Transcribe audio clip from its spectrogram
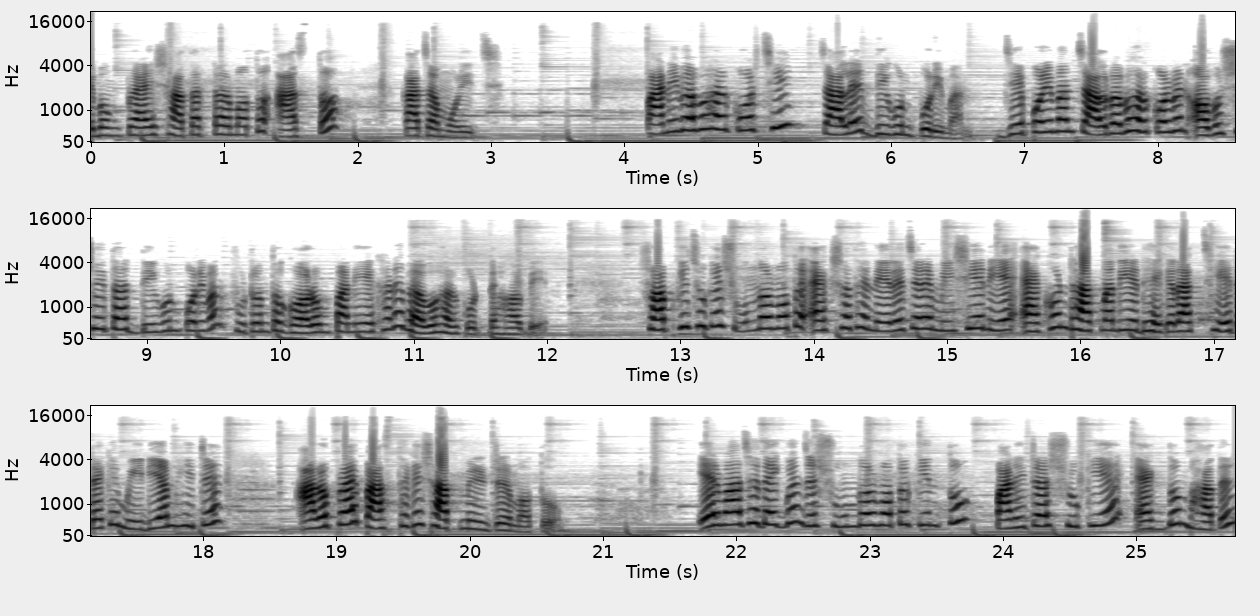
এবং প্রায় সাত আটটার মতো আস্ত কাঁচামরিচ। পানি ব্যবহার করছি চালের দ্বিগুণ পরিমাণ। যে পরিমাণ চাল ব্যবহার করবেন অবশ্যই তার দ্বিগুণ পরিমাণ ফুটন্ত গরম পানি এখানে ব্যবহার করতে হবে। সব কিছুকে সুন্দর মতো একসাথে নেড়ে চেড়ে মিশিয়ে নিয়ে এখন ঢাকনা দিয়ে ঢেকে রাখছি এটাকে মিডিয়াম হিটে, আরও প্রায় পাঁচ থেকে সাত মিনিটের মতো। এর মাঝে দেখবেন যে সুন্দর মতো কিন্তু পানিটা শুকিয়ে একদম ভাতের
